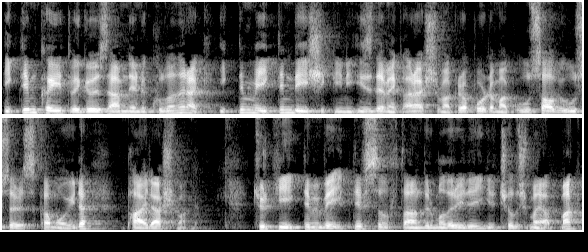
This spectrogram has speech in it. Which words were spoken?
iklim kayıt ve gözlemlerini kullanarak iklim ve iklim değişikliğini izlemek, araştırmak, raporlamak, ulusal ve uluslararası kamuoyuyla paylaşmak. Türkiye iklimi ve iklim sınıflandırmaları ile ilgili çalışma yapmak,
